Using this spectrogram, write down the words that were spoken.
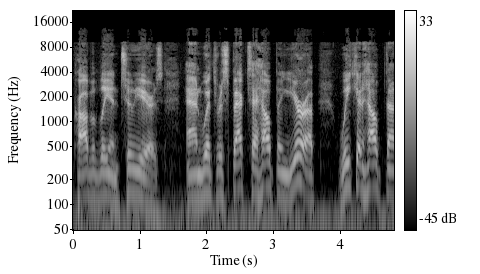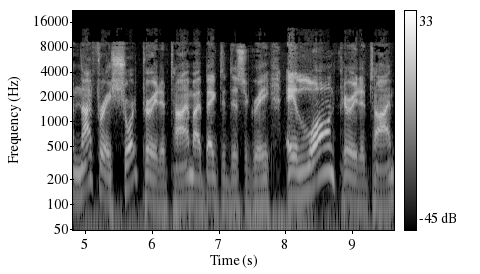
probably in two years. And with respect to helping Europe, we can help them not for a short period of time, I beg to disagree, a long period of time.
